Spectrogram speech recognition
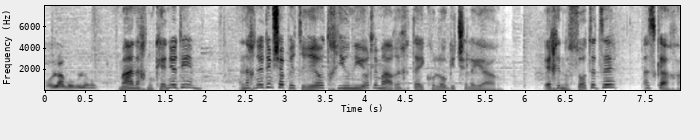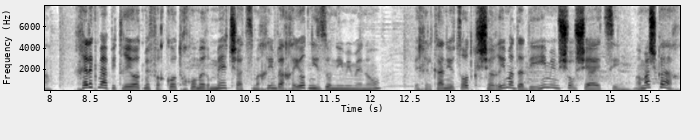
עולם ומלואו. מה אנחנו כן יודעים? אנחנו יודעים שהפטריות חיוניות למערכת האקולוגית של היער. איך הן עושות את זה? אז ככה, חלק מהפטריות מפרקות חומר מת שהצמחים והחיות ניזונים ממנו, וחלקן יוצרות קשרים הדדיים עם שורשי העצים, ממש כך.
